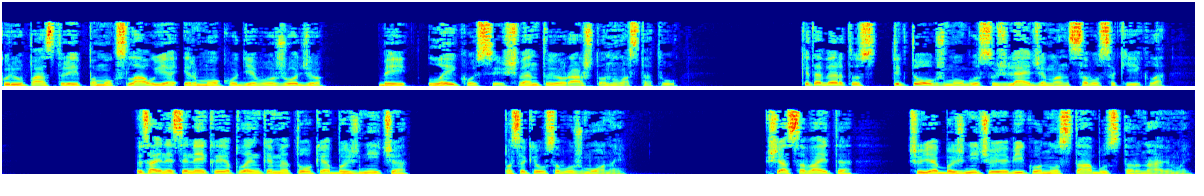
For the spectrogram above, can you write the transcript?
kurių pastoriai pamokslauja ir moko Dievo žodžio, bei laikosi šventojo rašto nuostatų. Kita vertus, tik toks žmogus užleidžia man savo sakyklą. Visai neseniai, kai aplankėme tokią bažnyčią, pasakiau savo žmonai. Šią savaitę šioje bažnyčioje vyko nuostabūs tarnavimai.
